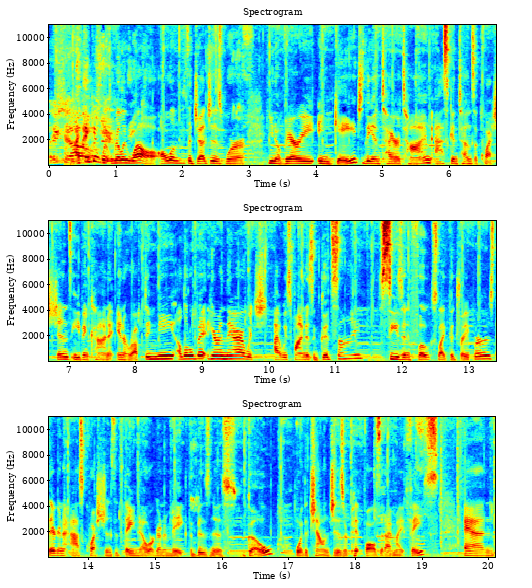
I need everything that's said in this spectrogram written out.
I think it went really well. All of the judges were, you know, very engaged the entire time, asking tons of questions, even kind of interrupting me a little bit here and there, which I always find is a good sign. Seasoned folks like the Drapers, they're going to ask questions that they know are going to make the business go, or the challenges or pitfalls that I might face. And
